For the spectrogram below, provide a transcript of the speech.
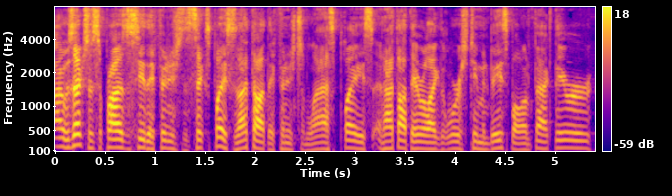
I was actually surprised to see they finished in sixth place because I thought they finished in last place, and I thought they were like the worst team in baseball. In fact, they were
